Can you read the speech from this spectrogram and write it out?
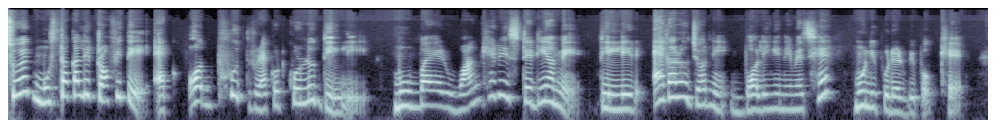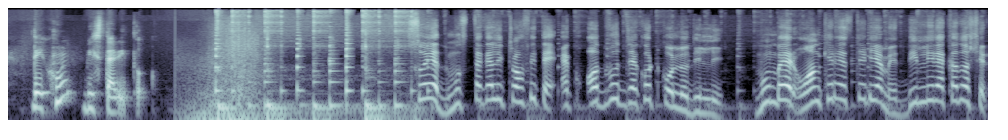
সৈয়দ মুস্তাক আলী ট্রফিতে এক অদ্ভুত রেকর্ড করল দিল্লি। মুম্বাইয়ের ওয়াংখেড়ে স্টেডিয়ামে দিল্লির এগারো জনই বোলিংয়ে নেমেছে মণিপুরের বিপক্ষে। দেখুন বিস্তারিত। সৈয়দ মুস্তাক আলী ট্রফিতে এক অদ্ভুত রেকর্ড করল দিল্লি। মুম্বাইয়ের ওয়াংখেড়ে স্টেডিয়ামে দিল্লির একাদশের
